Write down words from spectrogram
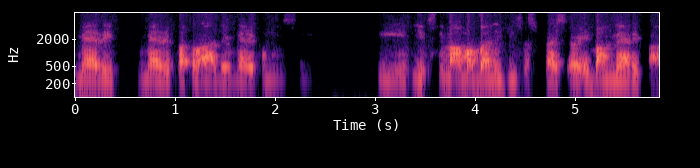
Mary Mary pa to other Mary kung si si, si mama ba ni Jesus Christ or ibang Mary pa.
